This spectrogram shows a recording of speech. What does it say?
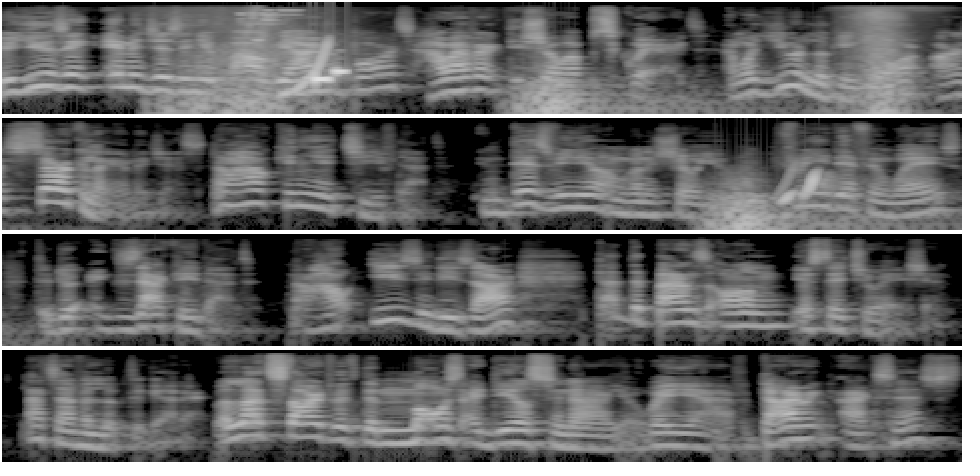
You're using images in your Power BI reports, however, they show up squared. And what you're looking for are circular images. Now, how can you achieve that? In this video, I'm going to show you three different ways to do exactly that. Now, how easy these are, that depends on your situation. Let's have a look together. Well, let's start with the most ideal scenario where you have direct access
